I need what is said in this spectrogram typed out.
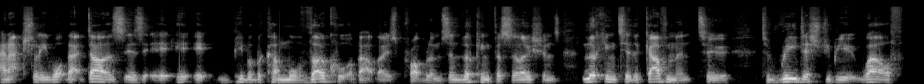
And actually, what that does is it, it, it, people become more vocal about those problems and looking for solutions, looking to the government to to redistribute wealth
